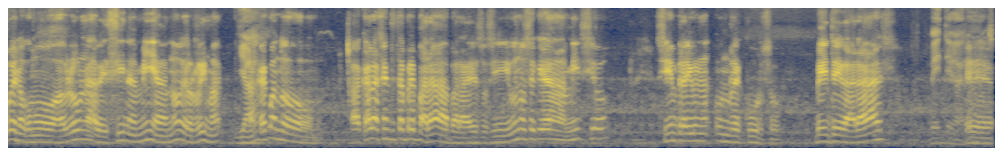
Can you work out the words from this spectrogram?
Bueno, como habló una vecina mía, ¿no? Del RIMAC, Ya. acá cuando... Acá la gente está preparada para eso. Si uno se queda misio, siempre hay un, un recurso. 20 garage, 20 eh,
